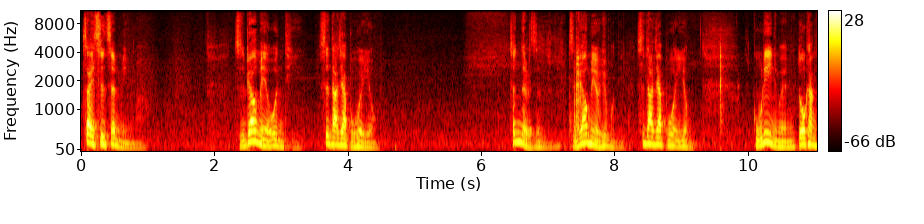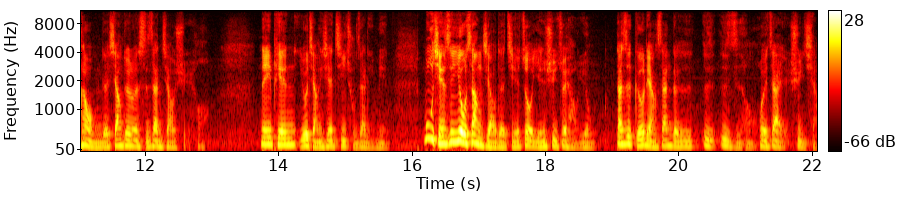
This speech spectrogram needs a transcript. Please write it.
再次证明嘛？指标没有问题，是大家不会用。真的是指标没有用问题，是大家不会用。鼓励你们多看看我们的相对论实战教学哦。那一篇有讲一些基础在里面。目前是右上角的节奏延续最好用，但是隔两三个日日日子哈会再续强。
